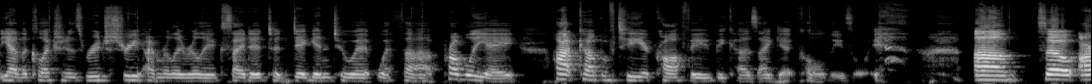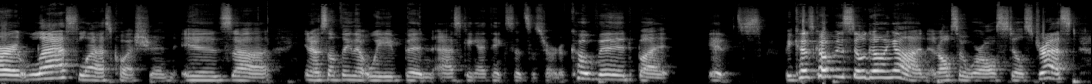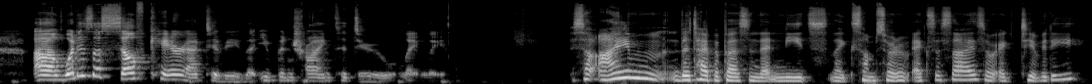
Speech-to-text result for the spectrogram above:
yeah, the collection is Rouge Street. I'm really, really excited to dig into it with uh, probably a hot cup of tea or coffee because I get cold easily. um, so, our last, last question is, uh, you know, something that we've been asking, I think, since the start of COVID, but it's because COVID is still going on and also we're all still stressed. Uh, what is a self care activity that you've been trying to do lately? So I'm the type of person that needs like some sort of exercise or activity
